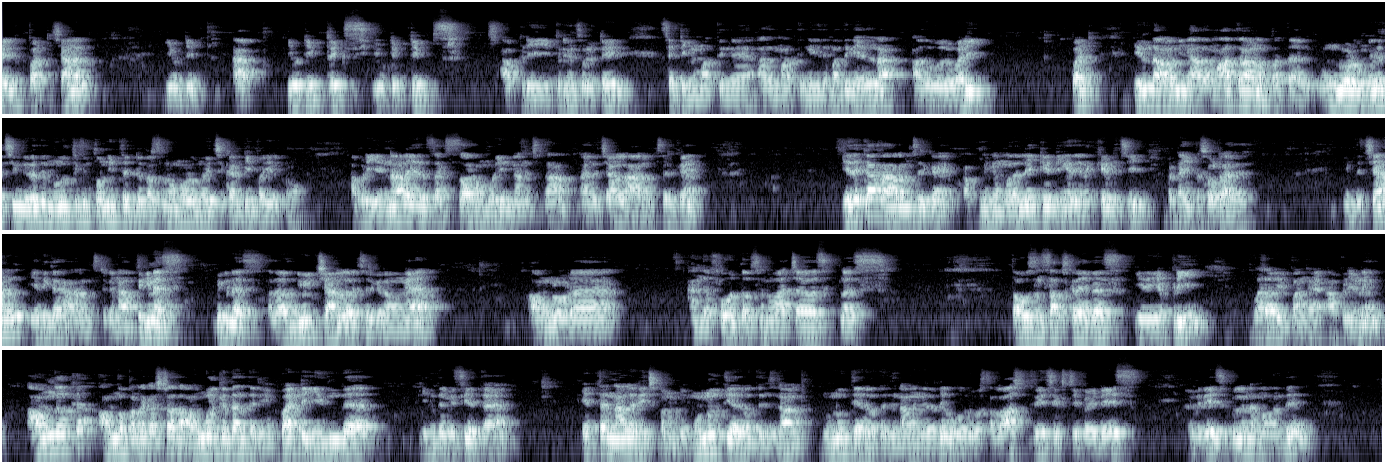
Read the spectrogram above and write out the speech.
ஏகப்பட்ட channel YouTube app YouTube tricks YouTube tips அப்படி இப்படின்னு சொல்லிட்டு செட்டிங்கை மாற்றுங்க அதை மாற்றுங்க இதை மாற்றுங்க எல்லாம் அது ஒரு வழி. பட் இருந்தாலும் நீங்கள் அதை மாற்றினாலும் பத்தாது. உங்களோட முயற்சிங்கிறது நூற்றுக்கு தொண்ணூத்தெட்டு பர்சன்ட் உங்களோட முயற்சி கண்டிப்பாக இருக்கணும். அப்படி என்னால் இதை சக்ஸஸ் ஆக முடியும்னு நினச்சி தான் நான் இந்த சேனல் ஆரம்பிச்சிருக்கேன். எதுக்காக ஆரம்பிச்சிருக்கேன்? அப்படி நீங்கள் முதல்ல கேட்டீங்க அது எனக்கு கேட்டுச்சு. பட் நான் இப்போ சொல்கிறேன் அது. இந்த சேனல் எதுக்காக ஆரம்பிச்சிருக்கேன்னா பிகினஸ் பிகினஸ் அதாவது நியூ சேனல் வச்சுருக்கிறவங்க அவங்களோட அந்த four thousand watchers plus thousand subscribers இது எப்படி வர வைப்பாங்க அப்படின்னு அவங்களுக்கு அவங்க படுற கஷ்டம் அது அவங்களுக்கு தான் தெரியும். பட் இந்த இந்த விஷயத்த எத்தனை நாள் ரீச் பண்ண முடியும்? முந்நூற்றி அறுபத்தஞ்சு நாள். முந்நூற்றி அறுபத்தஞ்சு நாளுங்கிறது ஒரு வருஷம். Last three sixty five days இந்த டேஸுக்குள்ளே நம்ம வந்து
